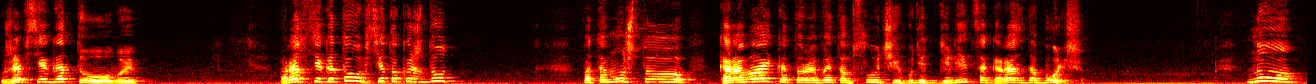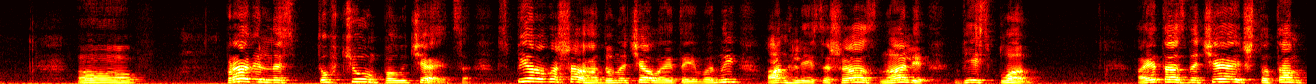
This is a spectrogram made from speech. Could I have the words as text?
уже все готовы. Раз все готовы, все только ждут. Потому что каравай, который в этом случае будет делиться, гораздо больше. Но э, правильность то в чем получается? С первого шага до начала этой войны Англия и США знали весь план. А это означает, что там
